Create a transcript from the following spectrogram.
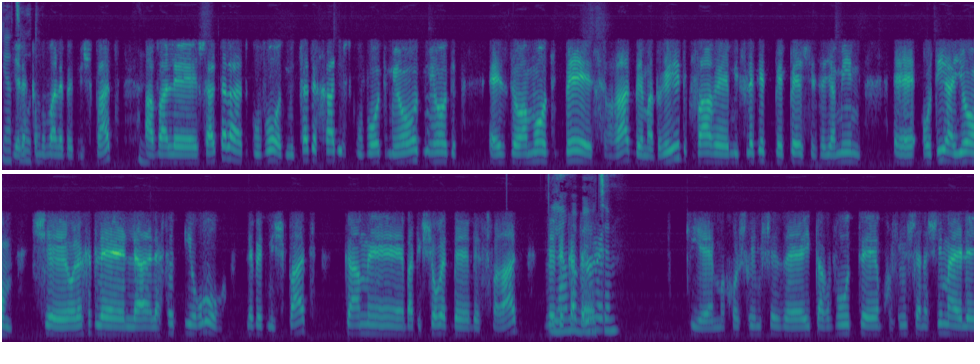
ילך אותו. כמובן לבית משפט. Mm. אבל uh, שאלת על התגובות, מצד אחד יש תגובות מאוד מאוד uh, זוהמות בספרד, במדריד, כבר uh, מפלגת פפה, שזה ימין, uh, הודיע היום שהולכת ל- ל- לעשות ערעור לבית משפט, גם uh, בתקשורת ב- בספרד. למה בעצם? כי הם חושבים שזה התערבות, הם חושבים שהאנשים האלה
